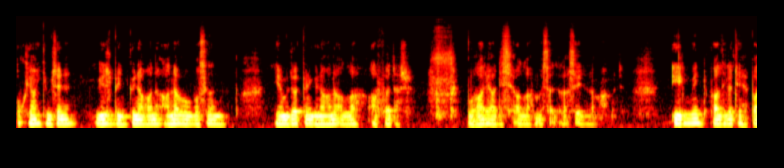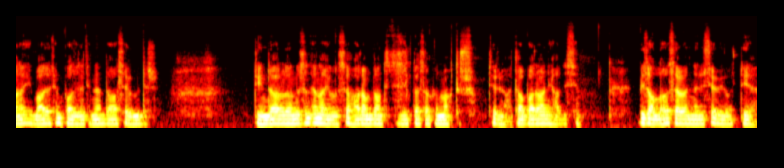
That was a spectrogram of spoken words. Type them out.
okuyan kimsenin 100 bin günahını, ana babasının 24 bin günahını Allah affeder. Buhari hadisi Allahümme salli ala seyyidina Muhammed. İlmin fazileti bana ibadetin faziletinden daha sevimlidir. Dindarlığınızın en hayırlısı haramdan titizlikle sakınmaktır. Tabarani hadisi. Biz Allah'ı sevenleri seviyor diye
